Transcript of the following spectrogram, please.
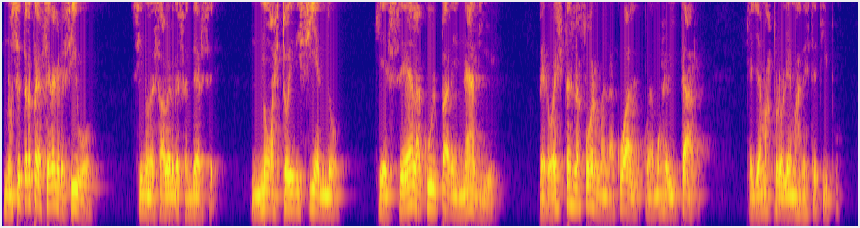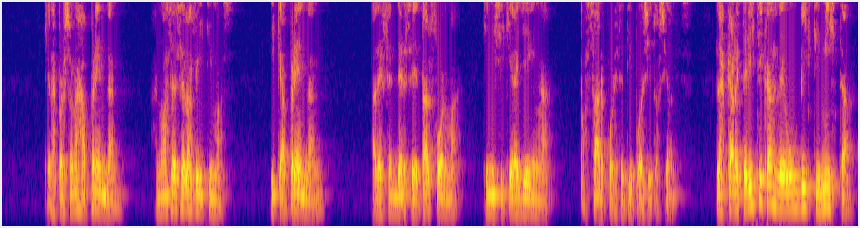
No se trata de ser agresivo, sino de saber defenderse. No estoy diciendo que sea la culpa de nadie, pero esta es la forma en la cual podemos evitar que haya más problemas de este tipo. Que las personas aprendan a no hacerse las víctimas y que aprendan a defenderse de tal forma que ni siquiera lleguen a pasar por este tipo de situaciones. Las características de un victimista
